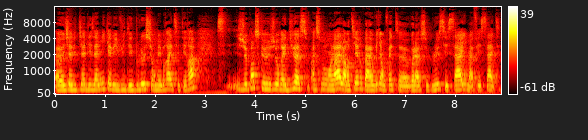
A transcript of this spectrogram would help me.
Euh, j'avais déjà des amis qui avaient vu des bleus sur mes bras, etc. Je pense que j'aurais dû à ce, moment-là leur dire, bah oui, en fait, euh, voilà, ce bleu, c'est ça, il m'a fait ça, etc.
